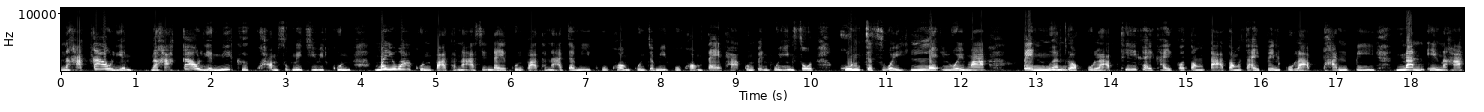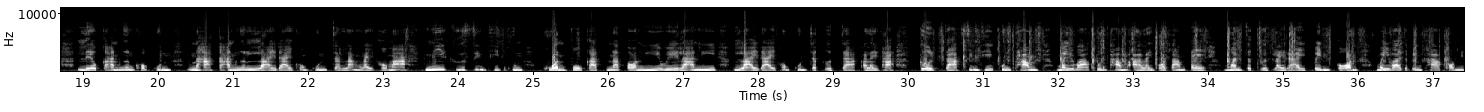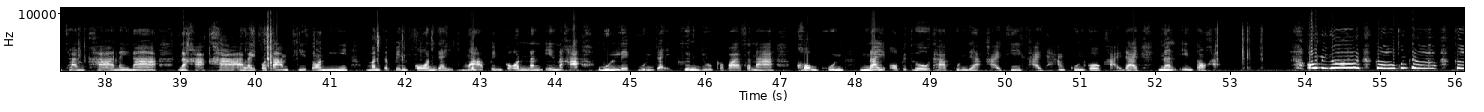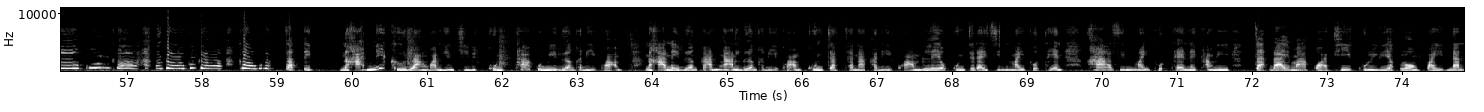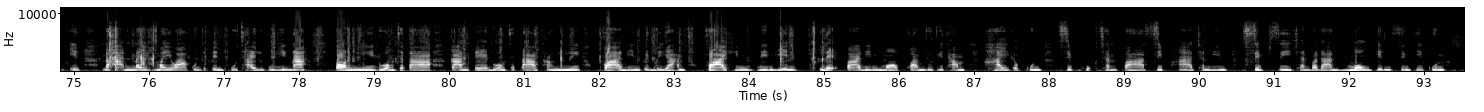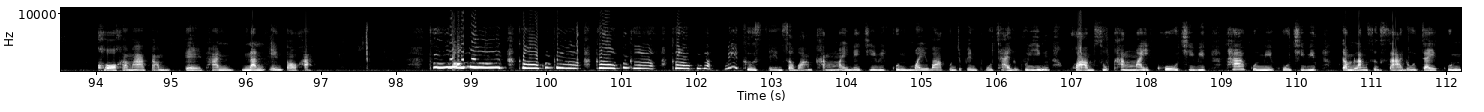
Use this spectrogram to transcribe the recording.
นะคะ9เหรียญนะคะ9เหรียญนี่คือความสุขในชีวิตคุณ ไม่ว่าคุณปรารถนาสิ่งใด คุณปรารถนาจะมีคู่ครอง คุณจะมีคู่ครองแต่ถ้าคุณเป็นผู้หญิงโสด คุณจะสวยและรวยมาก เป็นเหมือนดอกกุหลาบที่ใครๆก็ต้องตาต้องใจเป็นกุหลาบพันปีนั่นเองนะคะ แล้วการเงินของคุณนะคะการเงินรายได้ของคุณจะหลั่งไหลเข้ามา นี่คือสิ่งที่คุณควรโฟกัสณตอนนี้เวลานี้รายได้ของคุณจะเกิดจากอะไรคะ เกิดจากสิ่งที่คุณทำไม่ว่าคุณทำอะไรก็ตามแต่ มันจะเกิดรายได้เป็นก้อน ไม่ว่าจะเป็นค่าคอมมิชชั่นค่าในหน้านะคะ ค่าอะไรก็ตามที่ตอนนี้มันจะเป็นก้อนใหญ่มาเป็นก้อนนั่นเองนะคะ บุญเล็กบุญใหญ่ขึ้นอยู่กับวาสนาของคุณใน o r b i t a l ถ้าคุณอยากขายที่ขายทางคุณก็ขายได้นั่นเองต่อค่ะโอ้ my god ขอบคุณค่ะขอบคุณค่ะขอบคุณค่ะขอบคุณค่ะจัดติก นะคะ นี่คือรางวัลแห่งชีวิตคุณ ถ้าคุณมีเรื่องคดีความนะคะ ในเรื่องการงานเรื่องคดีความ คุณจะชนะคดีความแล้ว คุณจะได้สินใหม่ทดแทน ค่าสินใหม่ทดแทนในครั้งนี้ จะได้มากกว่าที่คุณเรียกร้องไปนั่นเองนะคะในไม่ว่าคุณจะเป็นผู้ชายหรือผู้หญิงนะ ตอนนี้ดวงชะตา การแก้ดวงชะตาทั้งนี้ ฟ้าดินเป็นพยาน ฟ้าหินดินเห็น และฟ้าดินมอบความยุติธรรม ให้กับคุณ 16 ชั้นฟ้า 15 ชั้นดิน 14 ชั้นบาดาลมองเห็นสิ่งที่คุณขอขมากรรมแก่ท่านนั่นเองต่อค่ะ ทุกคนขอบคุณค่ะขอบคุณค่ะขอบคุณค่ะนี่คือแสงสว่างครั้งใหม่ในชีวิตคุณไม่ว่าคุณจะเป็นผู้ชายหรือผู้หญิง ความสุขครั้งใหม่คู่ชีวิต ถ้าคุณมีคู่ชีวิต กำลังศึกษาดูใจคุณ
